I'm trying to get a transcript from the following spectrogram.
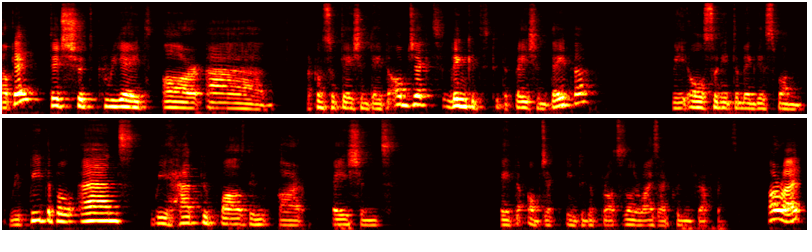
Okay, this should create our, uh, our consultation data object, link it to the patient data. We also need to make this one repeatable and we had to pass in our patient data object into the process. Otherwise, I couldn't reference it. All right,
